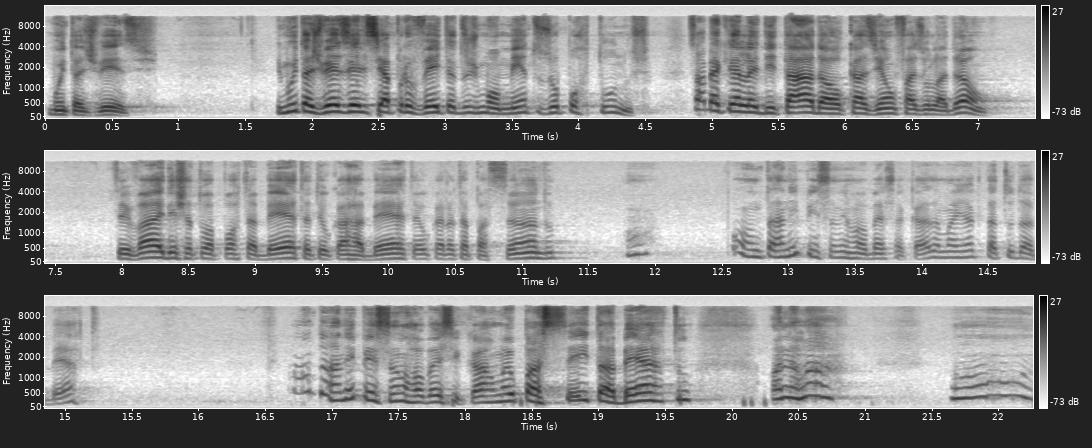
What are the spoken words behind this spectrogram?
muitas vezes. E muitas vezes ele se aproveita dos momentos oportunos. Sabe aquela ditada, a ocasião faz o ladrão? Você vai, deixa a tua porta aberta, teu carro aberto, aí o cara está passando. Pô, não estava nem pensando em roubar essa casa, mas já que está tudo aberto. Não estava nem pensando em roubar esse carro, mas eu passei, está aberto. Olha lá. Oh.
